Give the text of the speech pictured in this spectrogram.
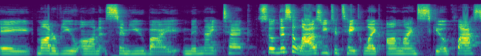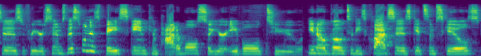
a mod review on SimU by Midnight Tech. So this allows you to take like online skill classes for your Sims. This one is base game compatible, so you're able to, you know, go to these classes, get some skills.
